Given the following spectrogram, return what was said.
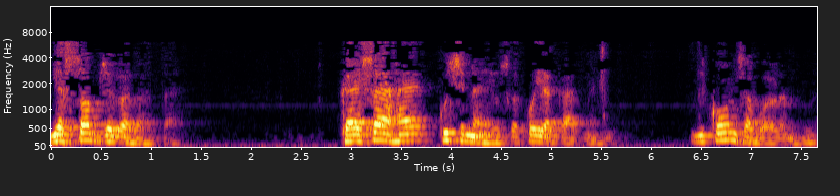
यह सब जगह रहता है। कैसा है, कुछ नहीं, उसका कोई आकार नहीं। ये कौन सा वर्णन हुआ?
